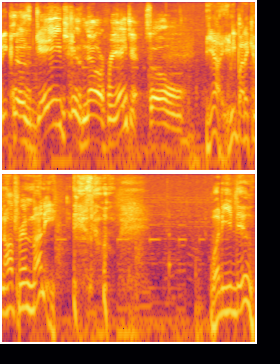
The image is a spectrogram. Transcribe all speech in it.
Because Gage is now a free agent. So Yeah, anybody can offer him money. so, what do you do?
